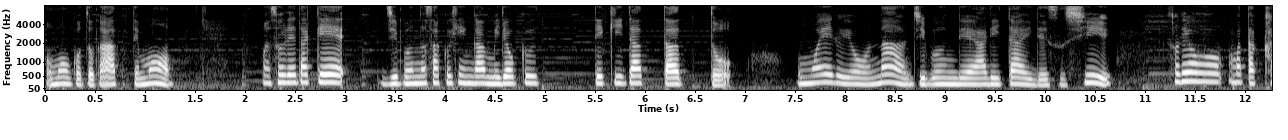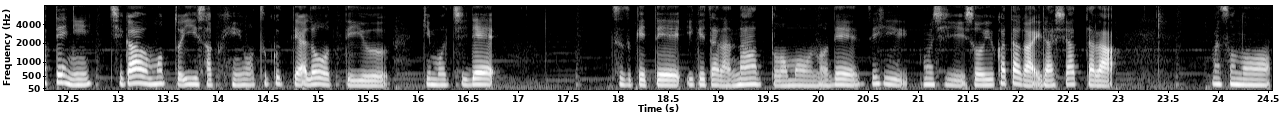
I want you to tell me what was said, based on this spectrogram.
思うことがあっても、まあ、それだけ自分の作品が魅力的だったと思えるような自分でありたいですしそれをまた糧に違うもっといい作品を作ってやろうっていう気持ちで続けていけたらなと思うので是非もしそういう方がいらっしゃったら、まあ、その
